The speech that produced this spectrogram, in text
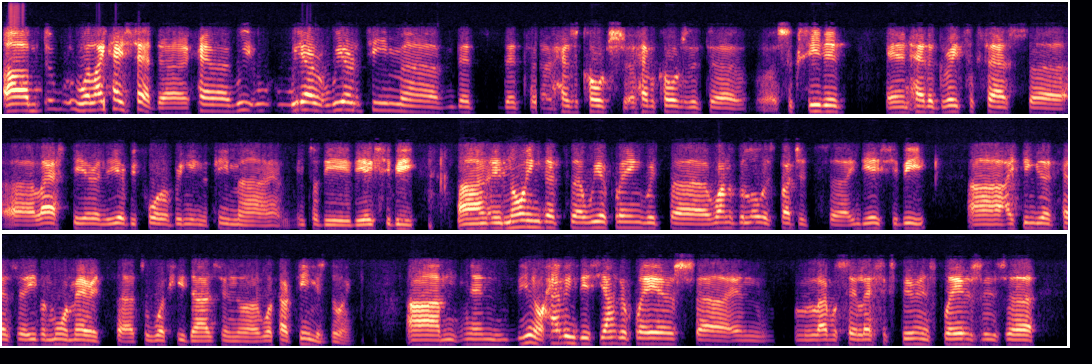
Um, well, like I said, uh, we we are we are a team uh, that that uh, has a coach have a coach that uh, succeeded and had a great success uh, uh, last year and the year before bringing the team uh, into the the ACB, uh, and knowing that uh, we are playing with uh, one of the lowest budgets in the ACB, I think that has even more merit to what he does and what our team is doing. Um, and you know, having these younger players and I would say less experienced players is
